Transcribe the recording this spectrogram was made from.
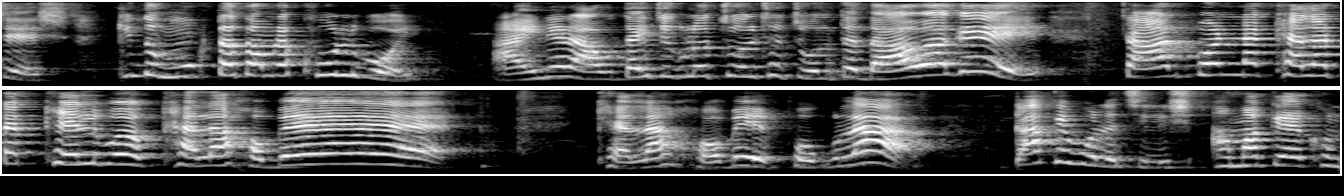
শেষ, কিন্তু মুখটা তো আমরা খুলবই। আইনের আওতায় যেগুলো চলছে, চলতে দাও আগে। তারপর না খেলাটা খেলব, খেলা হবে। খেলা হবে, ফোগলা। কাকে বলেছিলিস? আমাকে এখন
